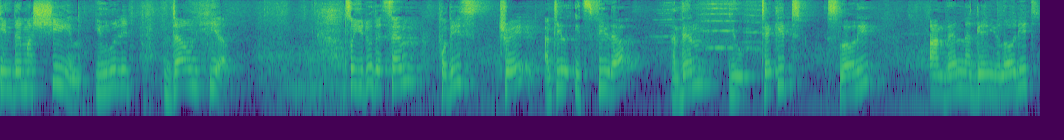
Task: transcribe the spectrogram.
in the machine. You load it down here. So you do the same for this tray until it's filled up and then you take it slowly and then again you load it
